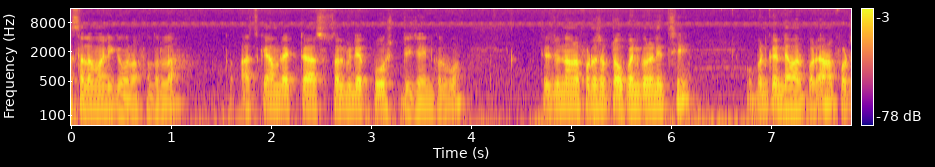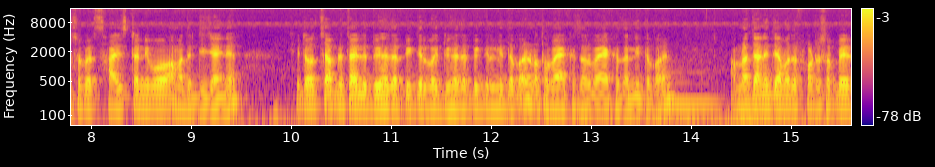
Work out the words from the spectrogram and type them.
আসসালামু আলাইকুম রহমতুল্লাহ। তো আজকে আমরা একটা সোশ্যাল মিডিয়া পোস্ট ডিজাইন করব। এর জন্য আমরা ফটোশপটা ওপেন করে নিচ্ছি। ওপেন করে নেওয়ার পরে আমরা ফটোশপের সাইজটা নিব আমাদের ডিজাইনের সেটা হচ্ছে আপনি চাইলে দুই হাজার পিক্সেল বাই দুই হাজার পিক্সেল নিতে পারেন অথবা এক হাজার বা এক হাজার নিতে পারেন। আমরা জানি যে আমাদের ফটোশপের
